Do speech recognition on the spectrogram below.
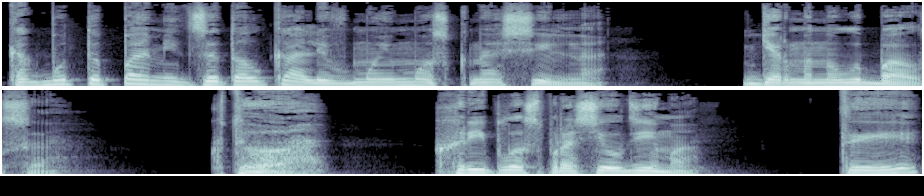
Как будто память затолкали в мой мозг насильно. Герман улыбался. «Кто?» — хрипло спросил Дима. «Ты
